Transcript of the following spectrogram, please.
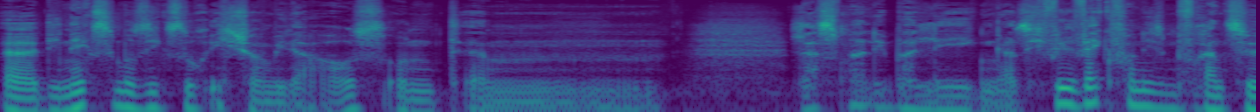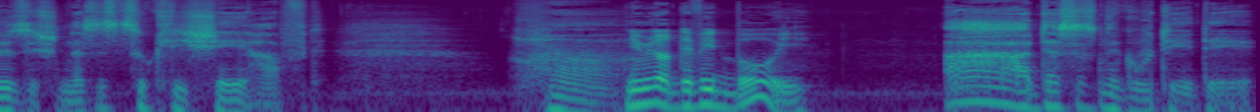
Äh, die nächste Musik suche ich schon wieder aus und ähm, lass mal überlegen. Also ich will weg von diesem Französischen. Das ist zu klischeehaft. Nimm doch David Bowie. Ah, das ist eine gute Idee.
